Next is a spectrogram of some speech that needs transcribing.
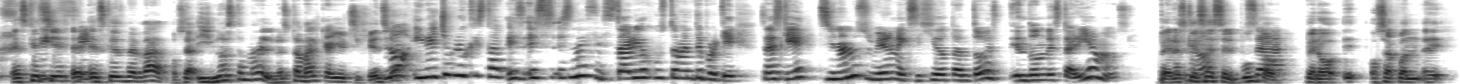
es que sí, es, que es verdad. O sea, y no está mal, no está mal que haya exigencia. No, y de hecho creo que está, es, es, es necesario justamente porque, ¿sabes qué? Si no nos hubieran exigido tanto, ¿en dónde estaríamos? Pero es que ese es el punto. Pero, eh, o sea, cuando eh,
